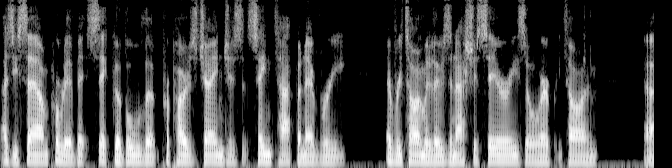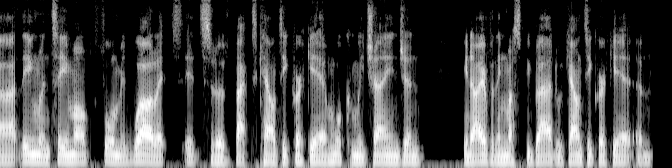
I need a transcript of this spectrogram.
as you say, I'm probably a bit sick of all the proposed changes that seem to happen every every time we lose an Ashes series or every time uh, the England team are performing well. It's it's sort of back to county cricket and what can we change? And you know everything must be bad with county cricket. And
